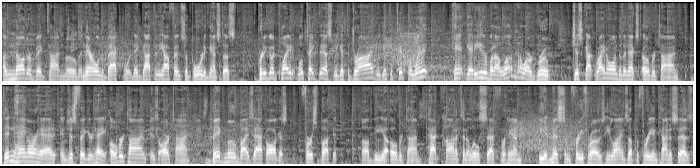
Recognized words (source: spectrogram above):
Another big time move, and they're on the backboard. They got to the offensive board against us. Pretty good play. We'll take this. We get the drive, we get the tip to win it. Can't get either, but I love how our group just got right on to the next overtime didn't hang our head and just figured, hey, overtime is our time. Big move by Zach Auguste, first bucket of the uh, overtime. Pat Connaughton, a little set for him. He had missed some free throws. He lines up a three and kind of says,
